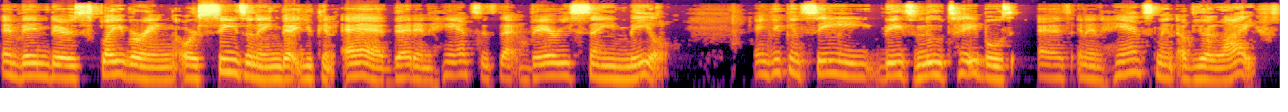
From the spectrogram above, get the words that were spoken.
and then there's flavoring or seasoning that you can add that enhances that very same meal. And you can see these new tables as an enhancement of your life,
